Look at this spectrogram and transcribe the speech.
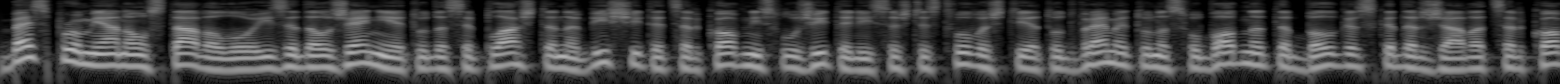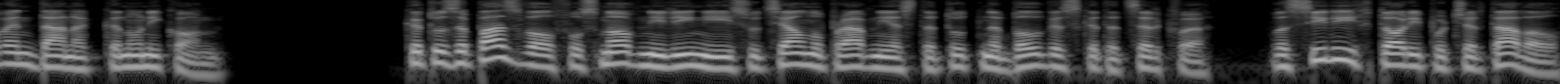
Без промяна оставало и задължението да се плаща на висшите църковни служители съществуващият от времето на свободната българска държава църковен данък каноникон. Като запазвал в основни линии социално-правния статут на българската църква, Василий II подчертавал,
